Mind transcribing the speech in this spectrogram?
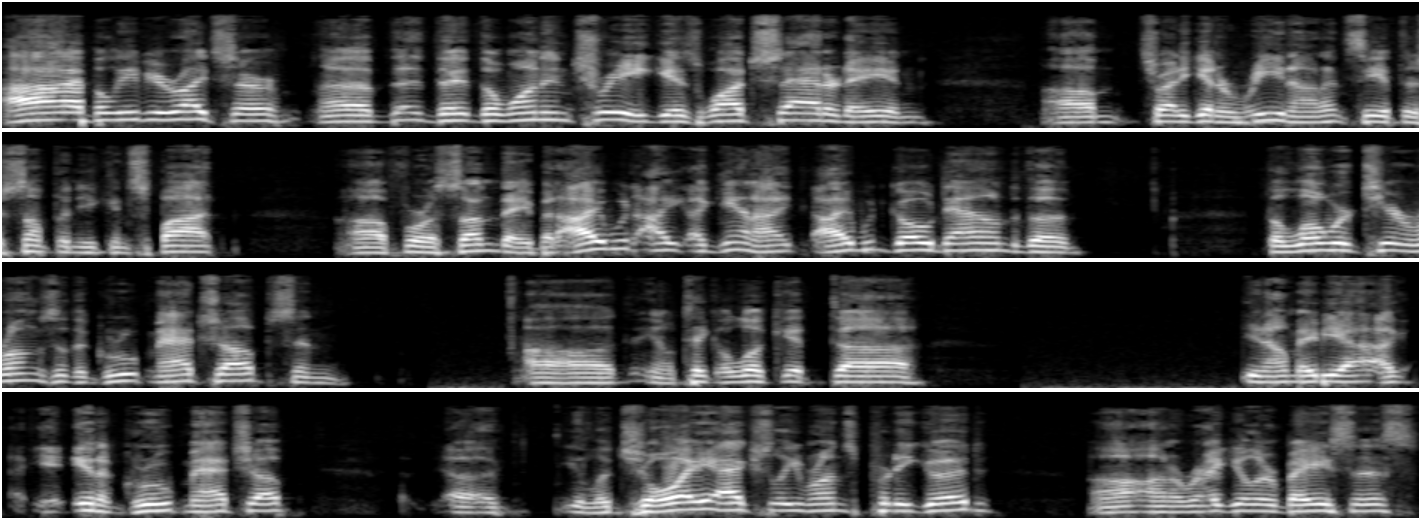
I believe you're right, sir. Uh, the, the, the one intrigue is watch Saturday and um, try to get a read on it, see if there's something you can spot uh, for a Sunday. But I would, I again, I I would go down to the the lower tier rungs of the group matchups and uh, you know take a look at uh, you know maybe a, in a group matchup. Uh, LaJoie actually runs pretty good uh, on a regular basis.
